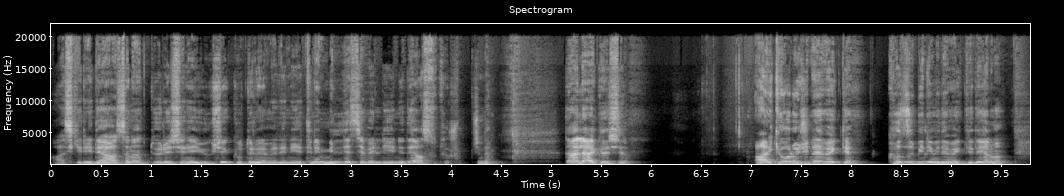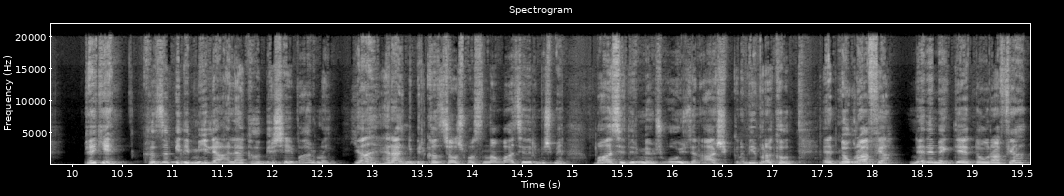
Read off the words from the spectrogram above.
askeri dehasını, töresini, yüksek kültür ve medeniyetinin milletseverliğini de yansıtıyor. Şimdi Değerli arkadaşlarım. Arkeoloji ne demekti? Kazı bilimi demekti değil mi? Peki kazı bilimiyle alakalı bir şey var mı? Ya da herhangi bir kazı çalışmasından bahsedilmiş mi? Bahsedilmemiş. O yüzden A şıkkını bir bırakalım. Etnografya. Ne demekti etnografya?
